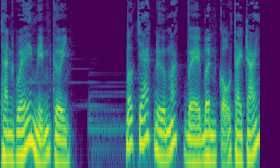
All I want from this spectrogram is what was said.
Thanh Quế mỉm cười, bớt giác đưa mắt về bên cổ tay trái.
